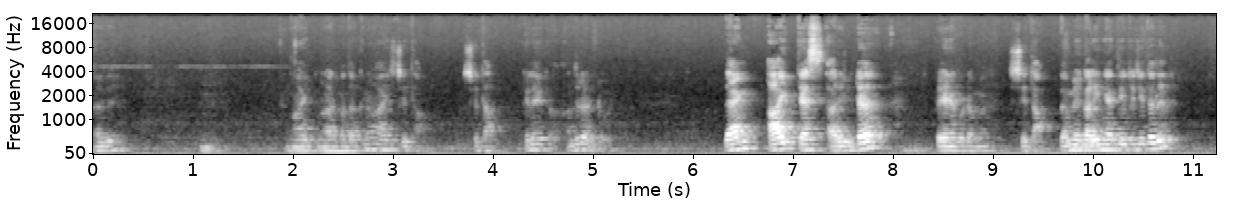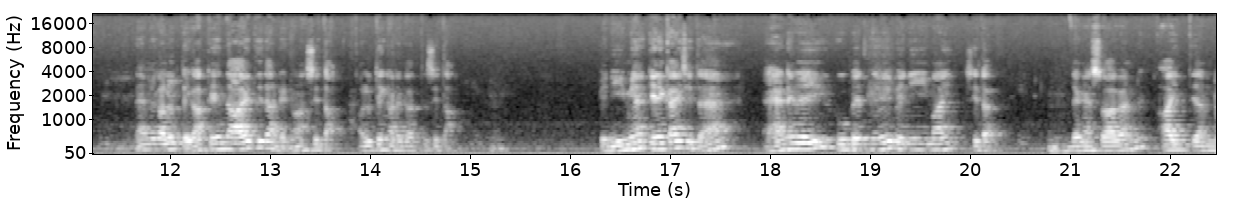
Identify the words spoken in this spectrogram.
හරිද? හ්ම්. ආයිත් මොනවාරි මතක් කරනවා ආයිත් සිතක්. සිතක් කියලා ඒක අඳුරන්න ඕනේ. දැන් ආයිත් ඇස් අරින්ට පේනකොටම සිතක්. දැන් මේ කලින් ඇති වෙච්ච සිතද? නෑ මේක අලුත් එකක්. එහෙනම් ආයෙත් හිතන්න එනවා සිතක්. අලුතෙන් අරගත්ත සිතක්. පෙනීම කියන එකයි සිත ඈ. ඇහැ නෙවෙයි, රූපෙත් නෙවෙයි, පෙනීමයි සිත. දැන් ඇස් වහගන්න ආයෙත් යන්න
